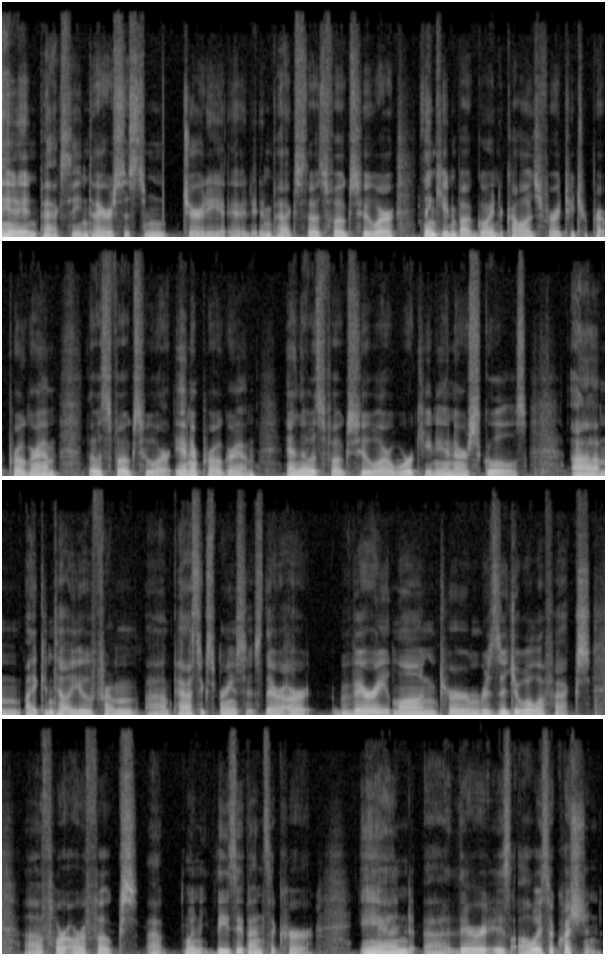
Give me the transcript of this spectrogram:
It impacts the entire system, Charity. It impacts those folks who are thinking about going to college for a teacher prep program, those folks who are in a program, and those folks who are working in our schools. Um, I can tell you from uh, past experiences, there are very long term residual effects uh, for our folks uh, when these events occur. And uh, there is always a question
